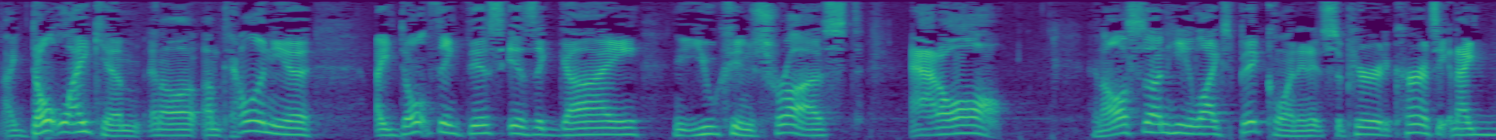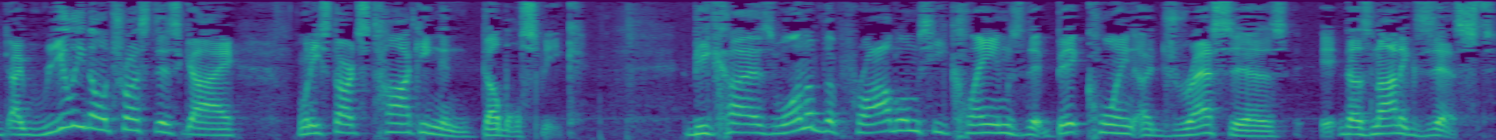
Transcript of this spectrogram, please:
I don't like him, and i I'm telling you, I don't think this is a guy that you can trust at all. And all of a sudden he likes Bitcoin and it's superior to currency. And I, I really don't trust this guy when he starts talking in doublespeak. Because one of the problems he claims that Bitcoin addresses, it does not exist.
